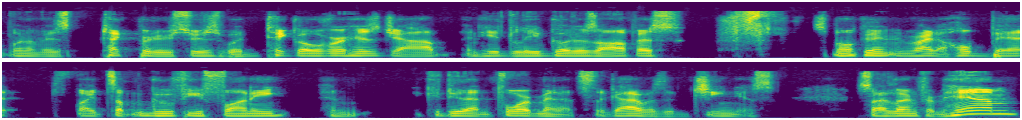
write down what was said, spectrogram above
one of his tech producers, would take over his job, and he'd leave, go to his office, smoke it, and write a whole bit, write something goofy, funny, and he could do that in four minutes. The guy was a genius. So I learned from him.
